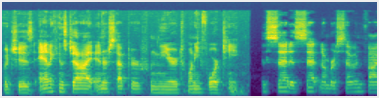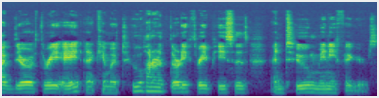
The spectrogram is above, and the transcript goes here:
which is Anakin's Jedi Interceptor from the year 2014. This set is set number 75038 and it came with 233 pieces and two minifigures.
